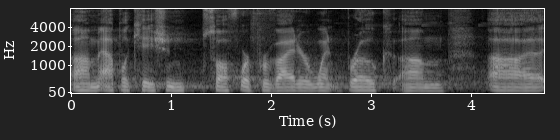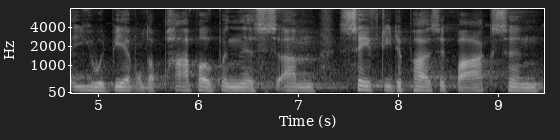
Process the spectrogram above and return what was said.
um, application software provider went broke, um, uh, you would be able to pop open this um, safety deposit box and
